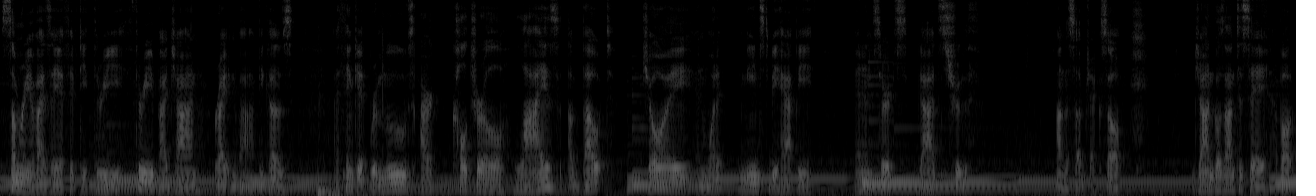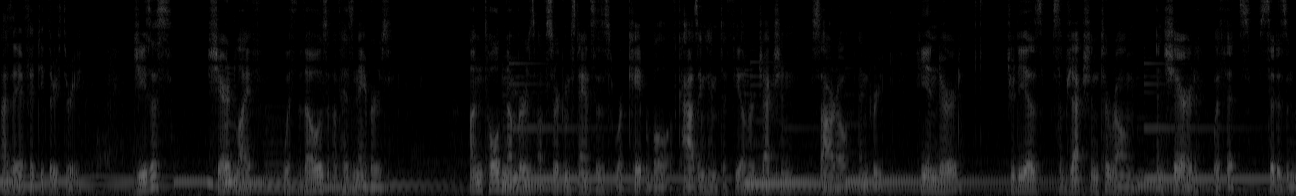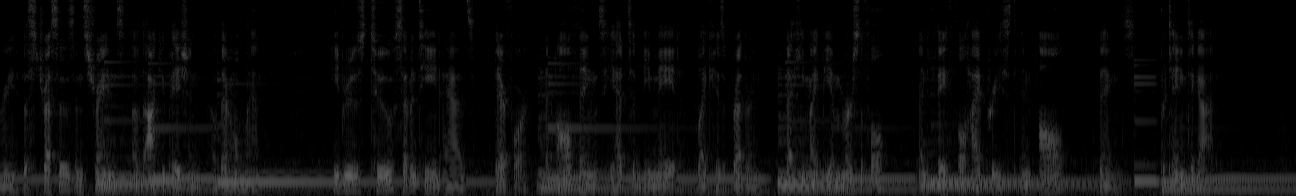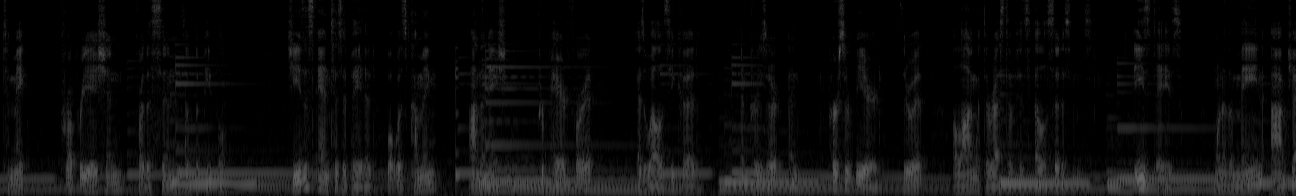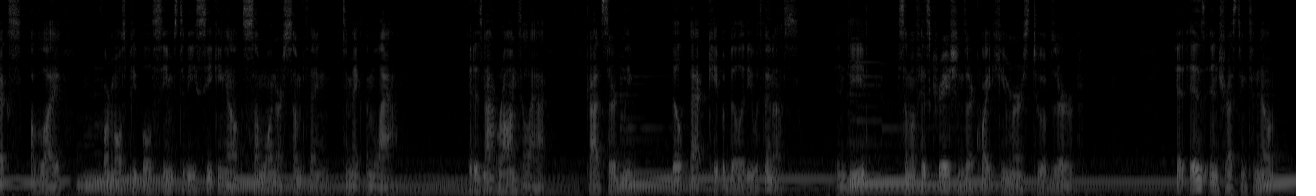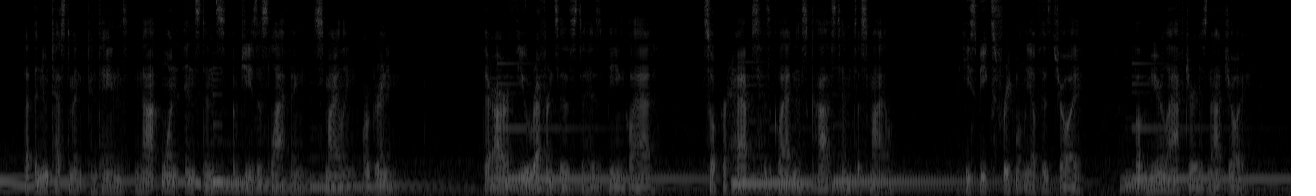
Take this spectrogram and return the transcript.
summary of Isaiah 53 3 by John Ritenbaugh because I think it removes our cultural lies about joy and what it means to be happy and inserts God's truth on the subject. So, John goes on to say about Isaiah 53 3 Jesus shared life with those of his neighbors Untold numbers of circumstances were capable of causing him to feel rejection, sorrow, and grief. He endured Judea's subjection to Rome and shared with its citizenry the stresses and strains of the occupation of their homeland. Hebrews 2:17 adds, Therefore, in all things he had to be made like his brethren, that he might be a merciful and faithful high priest in all things pertaining to God, to make propitiation for the sins of the people. Jesus anticipated what was coming on the nation, prepared for it as well as he could, and, preser- and persevered through it along with the rest of his fellow citizens. These days, one of the main objects of life for most people seems to be seeking out someone or something to make them laugh It is not wrong to laugh. God certainly built that capability within us. Indeed, some of his creations are quite humorous to observe. It is interesting to note that the New Testament contains not one instance of Jesus laughing, smiling, or grinning. There are a few references to his being glad, so perhaps his gladness caused him to smile. He speaks frequently of his joy, but mere laughter is not joy.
